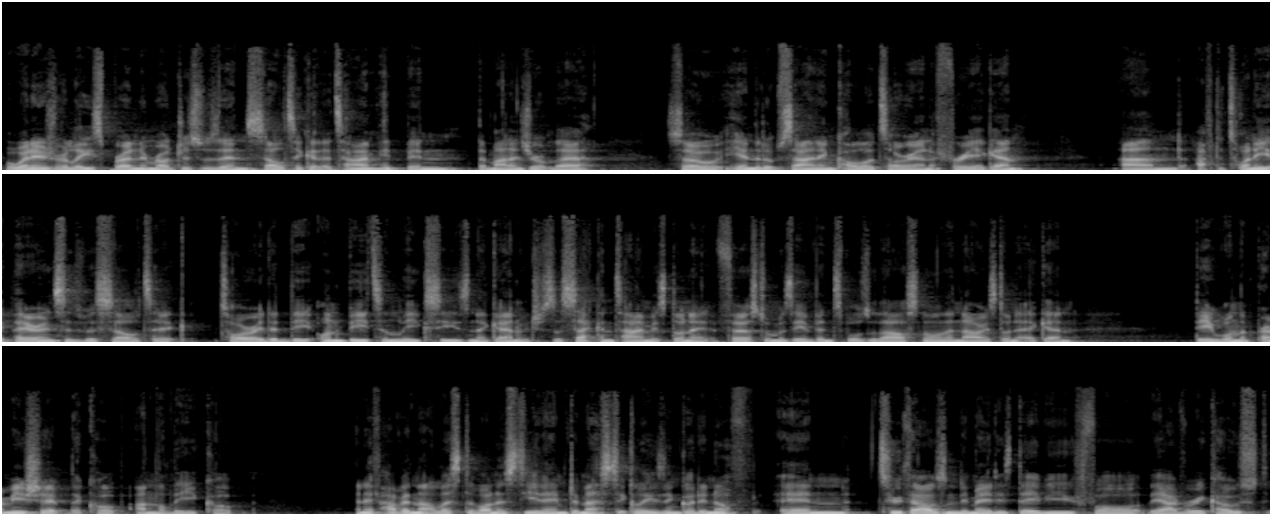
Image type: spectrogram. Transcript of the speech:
But when he was released, Brendan Rodgers was in Celtic at the time. He'd been the manager up there. So he ended up signing Kolo Touré on a free again. And after 20 appearances with Celtic, Touré did the unbeaten league season again, which is the second time he's done it. First one was the Invincibles with Arsenal, and now he's done it again. They won the Premiership, the Cup, and the League Cup. And if having that list of honours to your name domestically isn't good enough, in 2000 he made his debut for the Ivory Coast.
